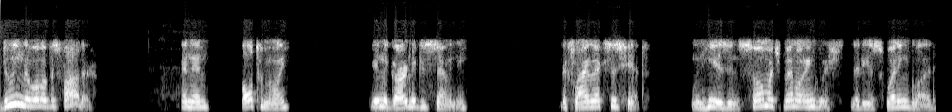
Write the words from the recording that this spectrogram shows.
doing the will of his Father. And then ultimately, in the Garden of Gethsemane, the climax is hit when he is in so much mental anguish that he is sweating blood,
